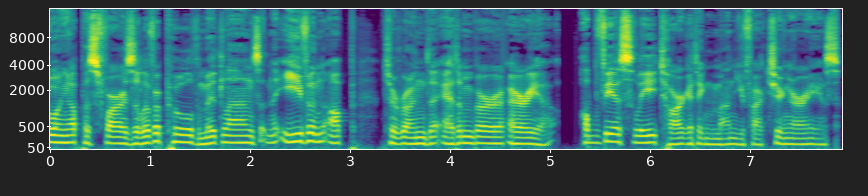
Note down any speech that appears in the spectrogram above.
going up as far as Liverpool, the Midlands, and even up to around the Edinburgh area, obviously targeting manufacturing areas.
